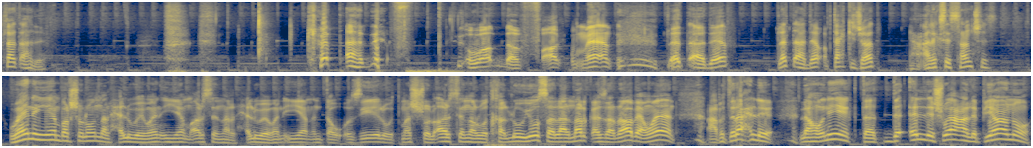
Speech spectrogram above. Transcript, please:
ثلاث أهداف. ثلاث أهداف. what the fuck man ثلاث أهداف. ثلاث أهداف. بتحكي جد؟ يعني أليكسيس سانشيز. وين أيام برشلونة الحلوة؟ وين أيام أرسنال الحلوة؟ وين أيام أنت وأوزيل وتمشوا الأرسنال وتخلوه يوصل للمركز الرابع؟ وين؟ عم بترحلي لهونيك تدق لي شوي على البيانو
